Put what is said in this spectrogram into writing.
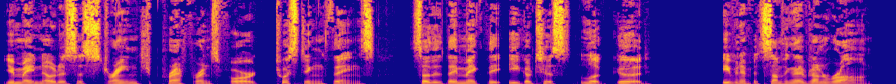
you may notice a strange preference for twisting things so that they make the egotist look good, even if it's something they've done wrong.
